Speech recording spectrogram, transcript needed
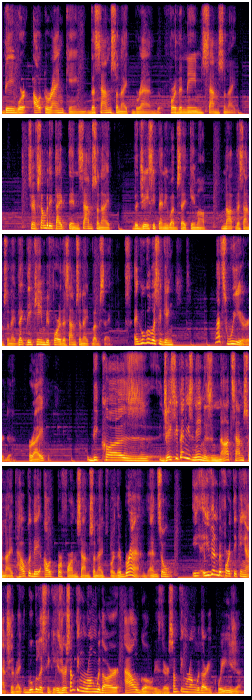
they were outranking the Samsonite brand for the name Samsonite. So if somebody typed in Samsonite, the JCPenney website came up, not the Samsonite. Like they came before the Samsonite website. And Google was thinking, that's weird, right? because JCPenney's name is not Samsonite. How could they outperform Samsonite for their brand? And so even before taking action, right, Google is thinking, is there something wrong with our algo? Is there something wrong with our equation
